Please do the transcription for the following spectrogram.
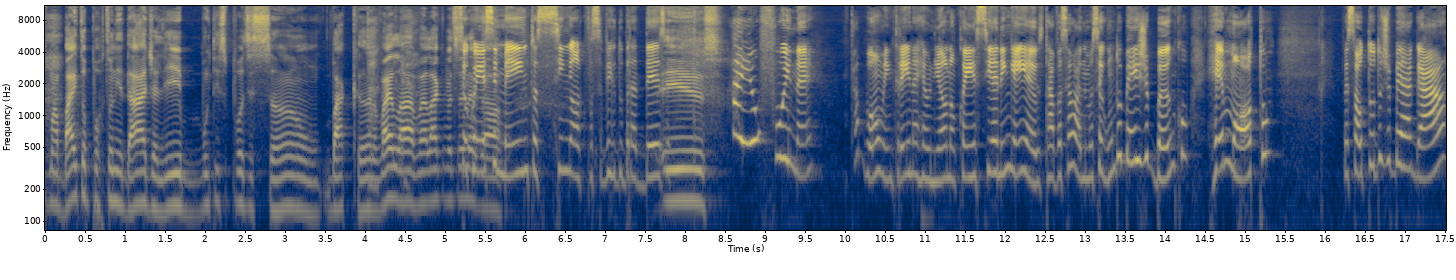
uma baita oportunidade ali, muita exposição, bacana. Vai lá, vai lá que vai ser Seu legal. conhecimento, assim, ó, que você veio do Bradesco. Isso. Aí eu fui, né? Tá bom, entrei na reunião, não conhecia ninguém. Eu estava, sei lá, no meu segundo mês de banco, remoto. Pessoal, tudo de BH,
